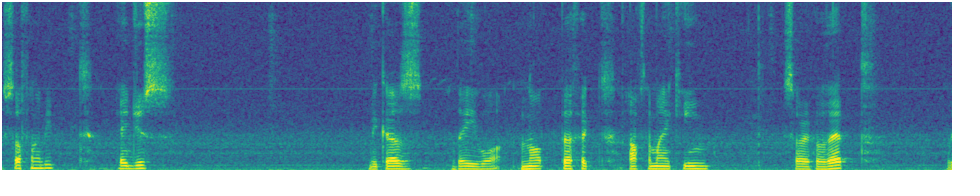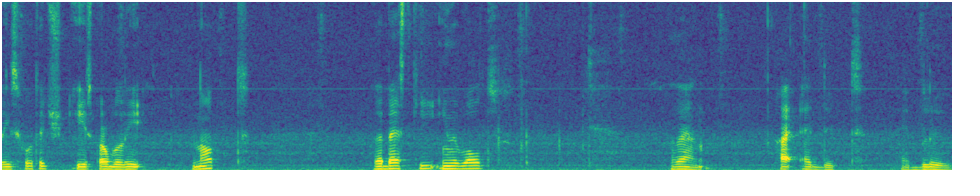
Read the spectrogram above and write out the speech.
soften a bit edges because they were not perfect after my keying. Sorry for that. This footage is probably not the best key in the world. Then I added a blue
